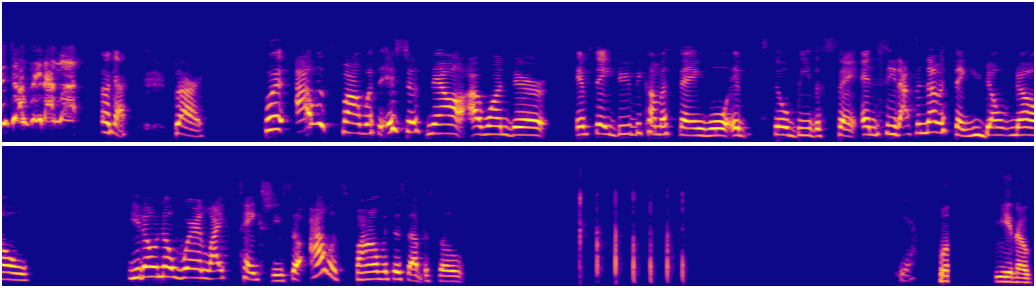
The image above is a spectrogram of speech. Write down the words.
Did y'all see that look? Okay. Sorry. But I was fine with it. It's just now I wonder if they do become a thing, will it still be the same? And see, that's another thing. You don't know. You don't know where life takes you. So I was fine with this episode. Yeah. Well, you know,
